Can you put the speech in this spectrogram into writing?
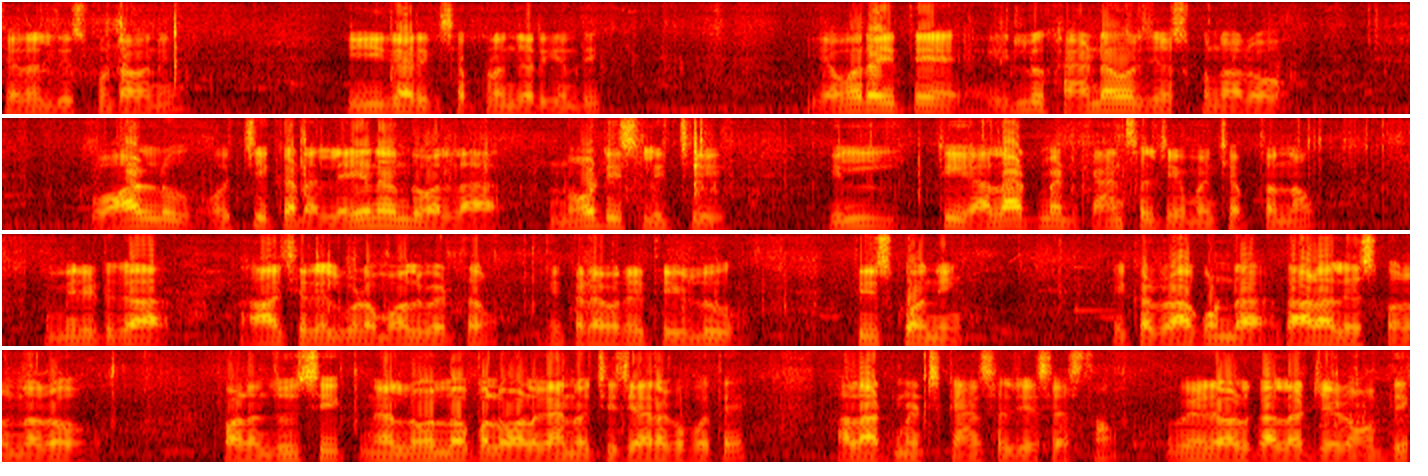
చర్యలు తీసుకుంటామని ఈ గారికి చెప్పడం జరిగింది. ఎవరైతే ఇల్లు హ్యాండ్ ఓవర్ చేసుకున్నారో వాళ్ళు వచ్చి ఇక్కడ లేనందువల్ల నోటీసులు ఇచ్చి ఇల్టి అలాట్మెంట్ క్యాన్సిల్ చేయమని చెప్తున్నాం. ఇమీడియట్గా ఆ చర్యలు కూడా మొదలు పెడతాం. ఇక్కడ ఎవరైతే ఇల్లు తీసుకొని ఇక్కడ రాకుండా తాళాలు వేసుకొని ఉన్నారో వాళ్ళని చూసి నెల రోజుల లోపల వాళ్ళు కానీ వచ్చి చేరకపోతే అలాట్మెంట్స్ క్యాన్సిల్ చేసేస్తాం. వేరే వాళ్ళకి అలాట్ చేయడం అవుద్ది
